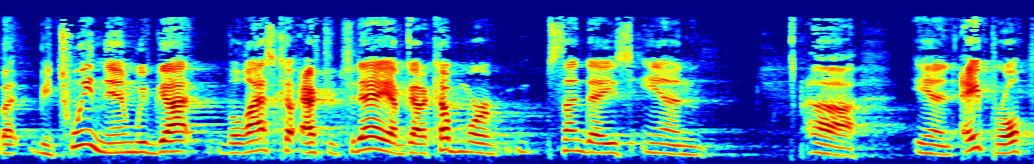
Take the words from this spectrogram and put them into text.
But between them, we've got the last after today. I've got a couple more Sundays in uh, in April,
